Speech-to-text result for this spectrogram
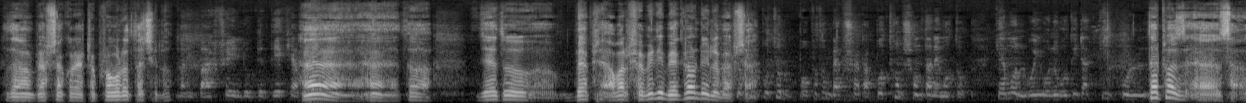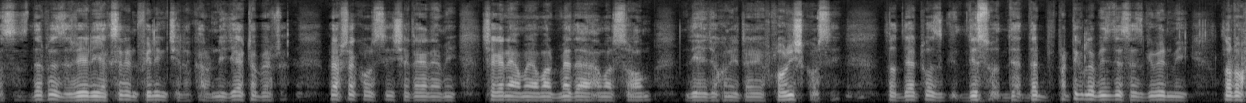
সুতরাং আমার ব্যবসা করার একটা প্রবণতা ছিল। মানে হ্যাঁ হ্যাঁ তো যেহেতু ব্যবসা আমার ফ্যামিলি ব্যাকগ্রাউন্ড হলো ব্যবসা। ব্যবসাটা প্রথম সন্তানের মতো কেমন ওই অনুভূতিটা কি that was that was really excellent feeling ছিল কারণ নিজে একটা ব্যবসা ব্যবসা করছি সেখানে আমি সেখানে আমি আমার মেধা আমার শ্রম দিয়ে যখন এটা ফ্লোরিশ করছি তো that was this that particular business has given me lot of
